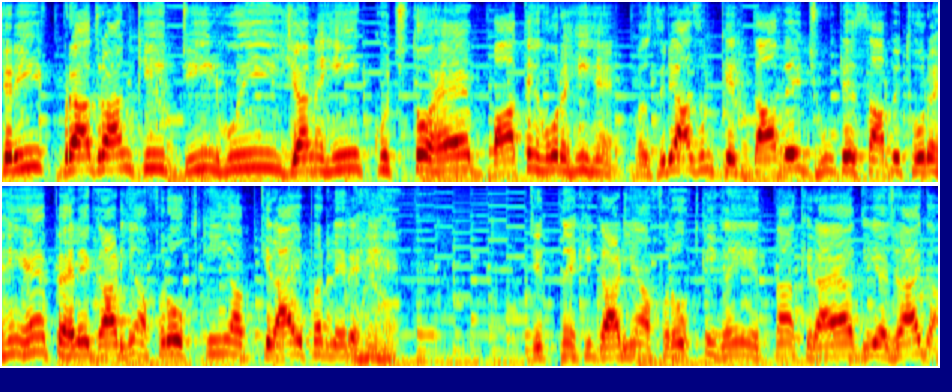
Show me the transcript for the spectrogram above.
شریف برادران کی ڈیل ہوئی یا نہیں، کچھ تو ہے، باتیں ہو رہی ہیں۔ وزیراعظم کے دعوے جھوٹے ثابت ہو رہے ہیں۔ پہلے گاڑیاں فروخت کی اب کرائے پر لے رہے ہیں۔ جتنے کی گاڑیاں فروخت کی گئیں، اتنا کرایہ دیا جائے گا۔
